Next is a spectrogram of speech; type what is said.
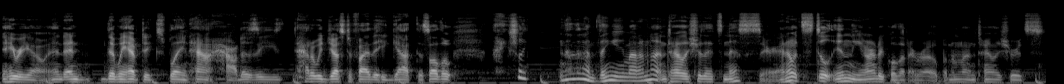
Here we go, and and then we have to explain how how does he how do we justify that he got this? Although, actually, now that I'm thinking about, it, I'm not entirely sure that's necessary. I know it's still in the article that I wrote, but I'm not entirely sure it's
